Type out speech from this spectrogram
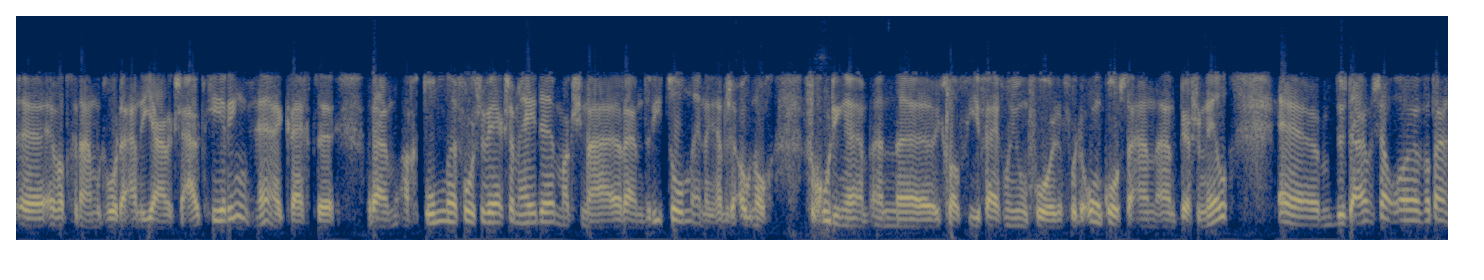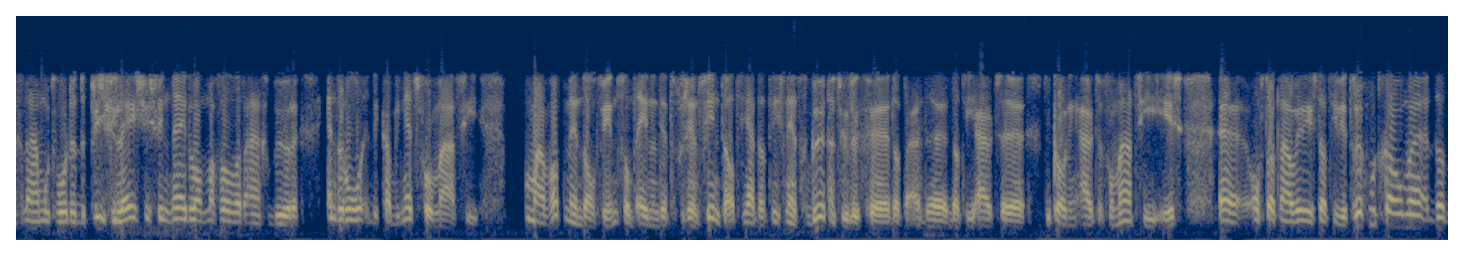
er wat gedaan moet worden aan de jaarlijkse uitkering. Hij krijgt ruim 8 ton voor zijn werkzaamheden, maxima ruim 3 ton. En dan hebben ze ook nog vergoedingen, en, ik geloof 4, 5 miljoen voor, de onkosten aan, aan personeel. Ehm, dus daar zou wat aan gedaan moeten worden. De privileges vindt Nederland mag wel wat aangebeuren. En de rol in de kabinetsformatie. Maar wat men dan vindt, want 31% vindt dat, ja, dat is net gebeurd natuurlijk, uh, dat, uh, dat hij uit, uh, de koning uit de formatie is. of dat nou weer is dat hij weer terug moet komen, dat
